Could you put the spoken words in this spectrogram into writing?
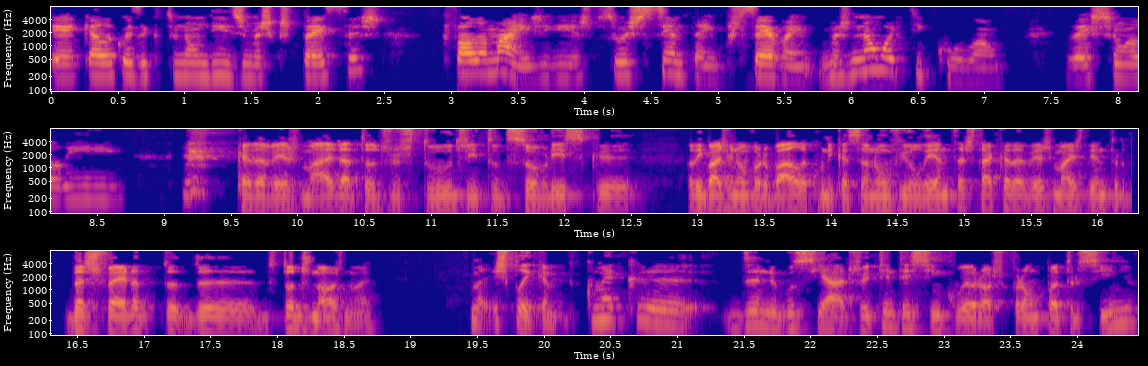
é aquela coisa que tu não dizes mas que expressas, fala mais e as pessoas sentem, percebem, mas não articulam, deixam ali. Cada vez mais, há todos os estudos e tudo sobre isso que a linguagem não verbal, a comunicação não violenta está cada vez mais dentro da esfera de, de, de todos nós, não é? Explica-me, como é que de negociares 85 euros para um patrocínio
